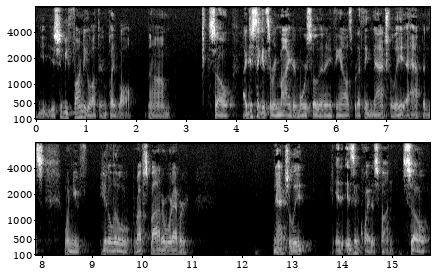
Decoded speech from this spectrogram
it should be fun to go out there and play ball. Um, so I just think it's a reminder more so than anything else. But I think naturally it happens when you've hit a little rough spot or whatever. Naturally, it isn't quite as fun. So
